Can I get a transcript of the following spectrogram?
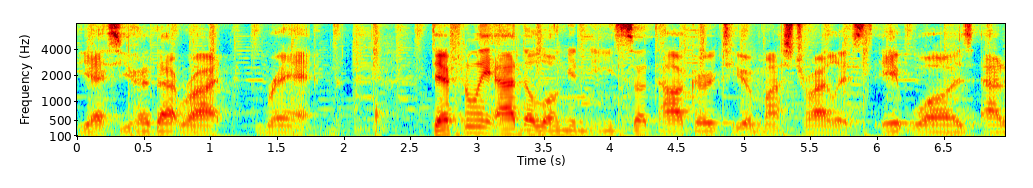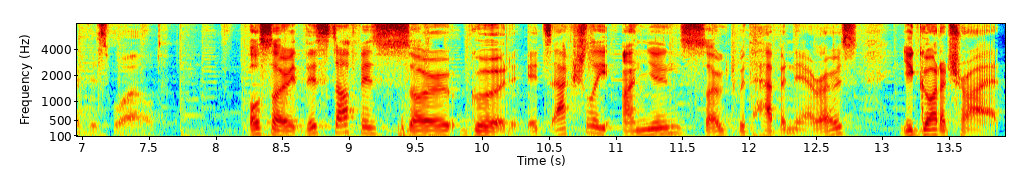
Yes, you heard that right, ram. Definitely add the longaniza taco to your must try list. It was out of this world. Also, this stuff is so good. It's actually onions soaked with habaneros. You gotta try it.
